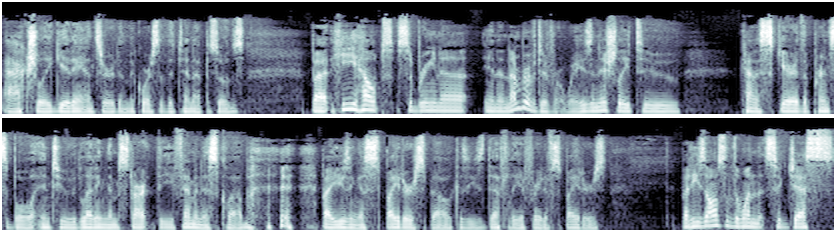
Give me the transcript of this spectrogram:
actually get answered in the course of the 10 episodes. But he helps Sabrina in a number of different ways. Initially, to kind of scare the principal into letting them start the feminist club by using a spider spell because he's deathly afraid of spiders. But he's also the one that suggests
